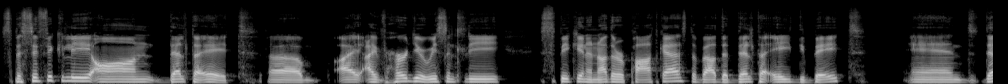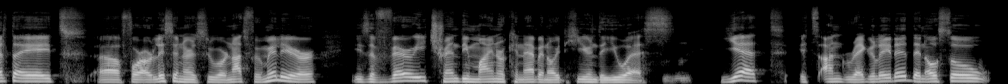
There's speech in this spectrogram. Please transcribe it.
specifically on Delta 8. Um, I, I've heard you recently speak in another podcast about the Delta 8 debate. And Delta 8, uh, for our listeners who are not familiar, is a very trendy minor cannabinoid here in the US. Mm-hmm. Yet it's unregulated and also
